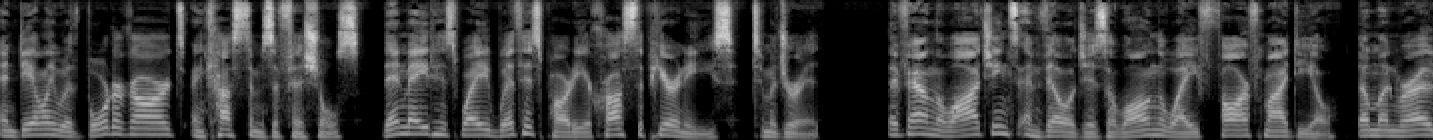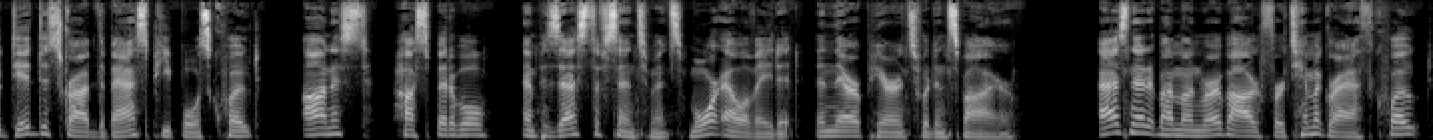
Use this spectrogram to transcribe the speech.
and dealing with border guards and customs officials, then made his way with his party across the Pyrenees to Madrid. They found the lodgings and villages along the way far from ideal, though Monroe did describe the Basque people as, quote, honest, hospitable, and possessed of sentiments more elevated than their appearance would inspire. As noted by Monroe biographer Tim McGrath, quote,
